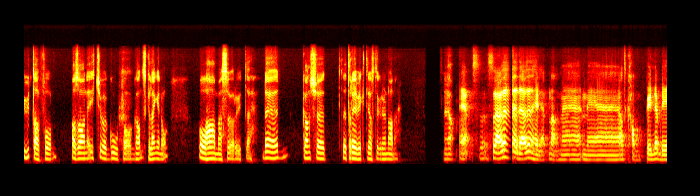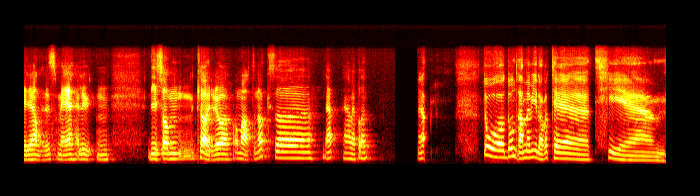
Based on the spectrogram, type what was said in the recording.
ute av form. Altså Han har ikke vært god på ganske lenge nå, og har mest vært ute. Det er kanskje de tre viktigste grunnene. Ja. Ja, så, så det er det, det er jo den helheten da, med, med at kampbildet blir annerledes med eller uten de som klarer å, å mate nok. Så ja, jeg er med på den. Ja. Da dundrer vi videre til, til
